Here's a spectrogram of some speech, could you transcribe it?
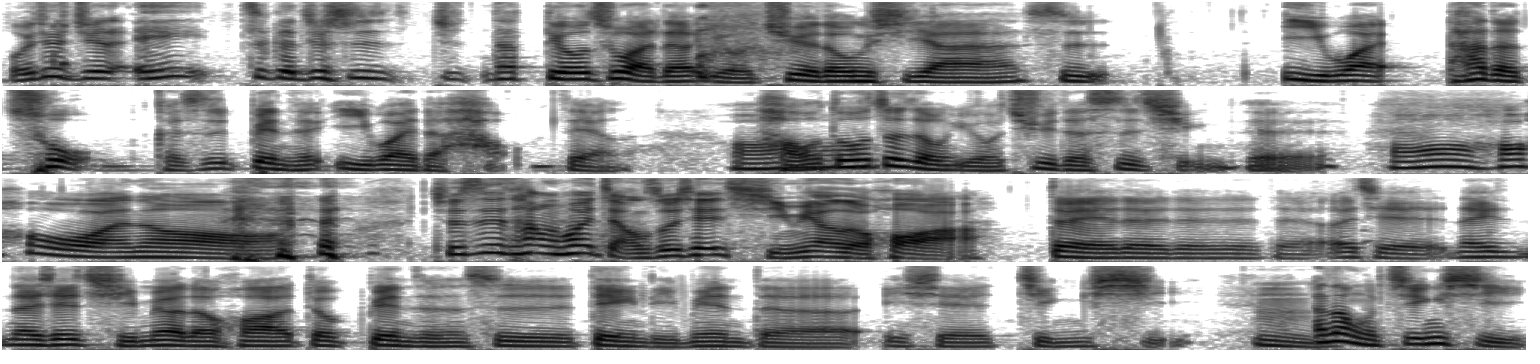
我就觉得，哎、这个就是就他丢出来的有趣的东西啊，是意外他的错，可是变成意外的好，这样、好多这种有趣的事情，对，哦，好好玩哦！就是他们会讲出一些奇妙的话。对对对对对，而且那那些奇妙的话，就变成是电影里面的一些惊喜。嗯那那种惊喜，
